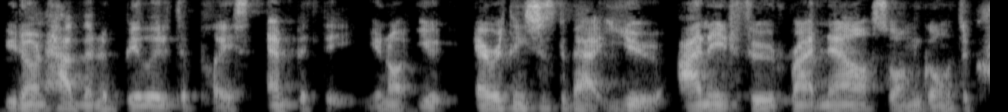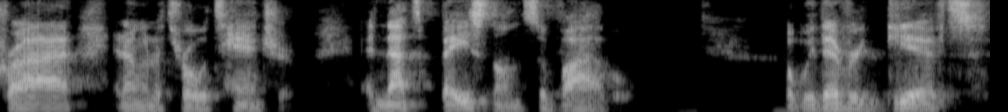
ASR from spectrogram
You don't have that ability to place empathy. You're not you everything's just about you. I need food right now, so I'm going to cry and I'm going to throw a tantrum. And that's based on survival. But with every gift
